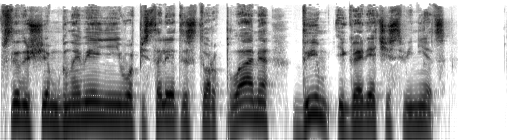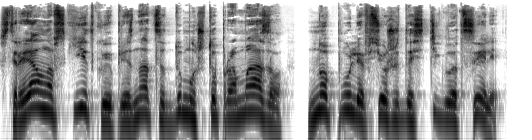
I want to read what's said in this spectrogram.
В следующее мгновение его пистолет исторг пламя, дым и горячий свинец. Стрелял навскидку и, признаться, думал, что промазал, но пуля все же достигла цели.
